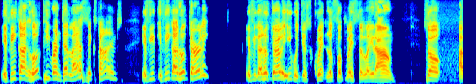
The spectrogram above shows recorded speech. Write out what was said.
If he got hooked, he run dead last six times. If you if he got hooked early, if he got hooked early, he would just quit and look for a place to lay down. So I,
